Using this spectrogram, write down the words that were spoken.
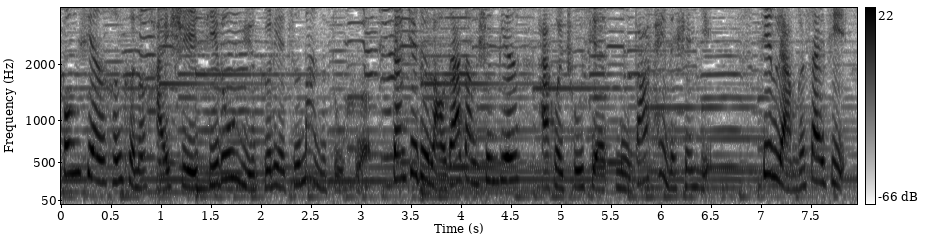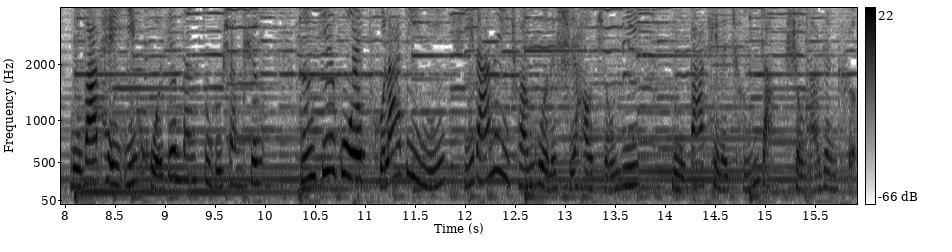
锋线很可能还是吉鲁与格列兹曼的组合，但这对老搭档身边还会出现姆巴佩的身影。近两个赛季，姆巴佩以火箭般速度上升。能接过普拉蒂尼、齐达内传过的十号球衣，姆巴佩的成长受到认可。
